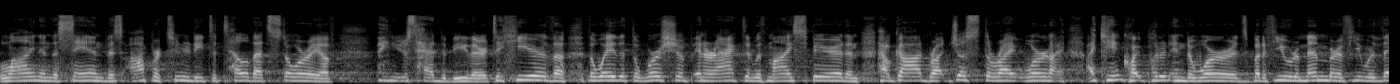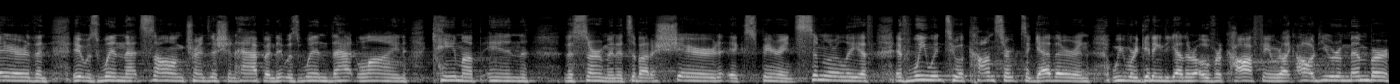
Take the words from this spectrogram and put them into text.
line in the sand, this opportunity to tell that story of, man, you just had to be there, to hear the, the way that the worship interacted with my spirit and how God brought just the right word. I, I can't quite put it into words, but if you remember, if you were there, then it was when that song transition happened. It was when that line came up in the sermon. It's about a shared experience. Similarly, if, if we went to a concert together and we were getting together over coffee and we are like, oh, do you remember,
